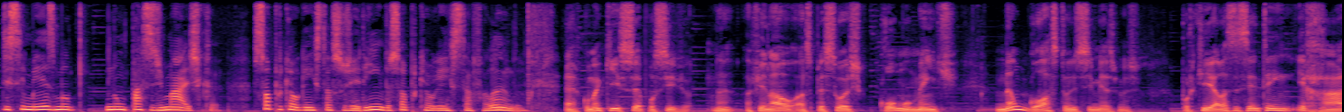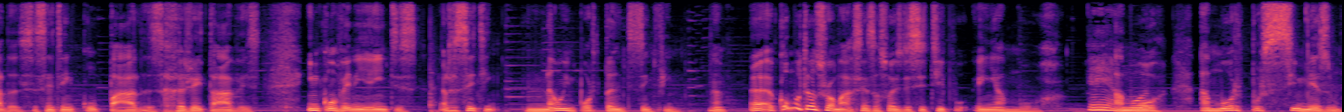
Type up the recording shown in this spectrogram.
de si mesmo num passe de mágica? Só porque alguém está sugerindo, só porque alguém está falando? É, como é que isso é possível? Né? Afinal, as pessoas comumente não gostam de si mesmas porque elas se sentem erradas, se sentem culpadas, rejeitáveis, inconvenientes, elas se sentem não importantes, enfim. Né? É, como transformar sensações desse tipo em amor? É, amor. Amor, amor por si mesmo.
